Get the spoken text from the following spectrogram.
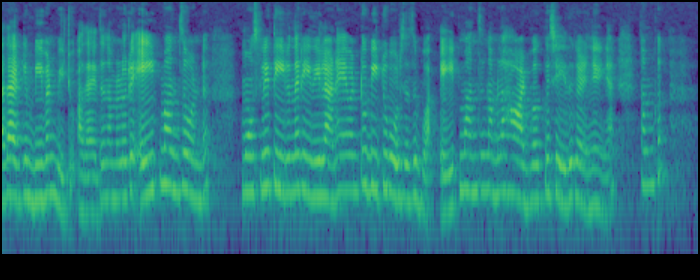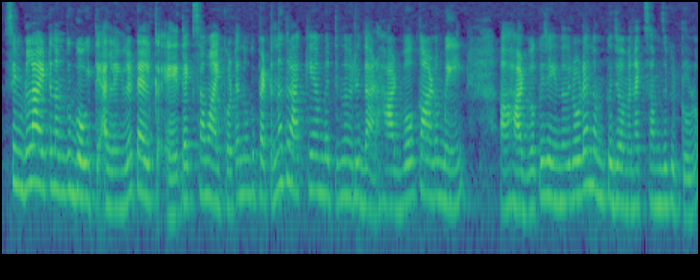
അതായിരിക്കും ബി വൺ ബി ടു അതായത് നമ്മളൊരു എയ്റ്റ് മന്ത്സ് കൊണ്ട് മോസ്റ്റ്ലി തീരുന്ന രീതിയിലാണ് A one two B two courses പോവുക. എയ്റ്റ് മന്ത്സ് നമ്മൾ ഹാർഡ് വർക്ക് ചെയ്ത് കഴിഞ്ഞ് കഴിഞ്ഞാൽ നമുക്ക് സിമ്പിളായിട്ട് നമുക്ക് ഗോയിത്തെ അല്ലെങ്കിൽ ടെൽക്ക് ഏത് എക്സാം ആയിക്കോട്ടെ നമുക്ക് പെട്ടെന്ന് ക്രാക്ക് ചെയ്യാൻ പറ്റുന്ന ഒരു ഇതാണ്. ഹാർഡ് വർക്ക് ആണ് മെയിൻ ഹാർഡ് വർക്ക് ചെയ്യുന്നതിലൂടെ നമുക്ക് ജർമ്മൻ എക്സാംസ് കിട്ടുള്ളൂ.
